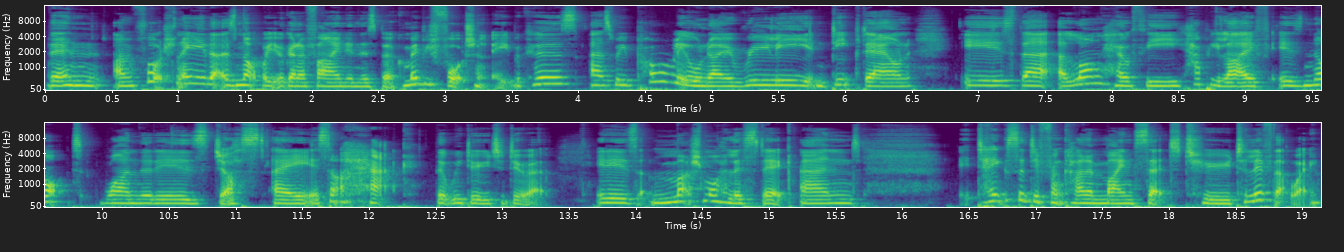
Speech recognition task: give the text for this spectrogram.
then unfortunately that is not what you're going to find in this book, or maybe fortunately, because as we probably all know, really deep down, is that a long, healthy, happy life is not one that is just a, it's not a hack that we do to do it. It is much more holistic and it takes a different kind of mindset to, to live that way.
